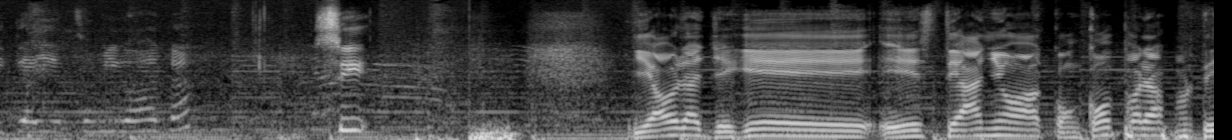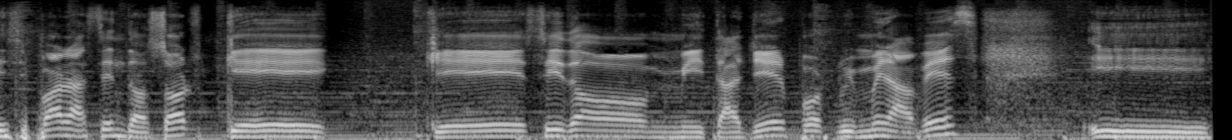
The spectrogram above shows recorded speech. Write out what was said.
¿Y qué hay hecho amigos acá? Sí, y ahora llegué este año a Concón para participar haciendo surf que, que he sido mi taller por primera vez y,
